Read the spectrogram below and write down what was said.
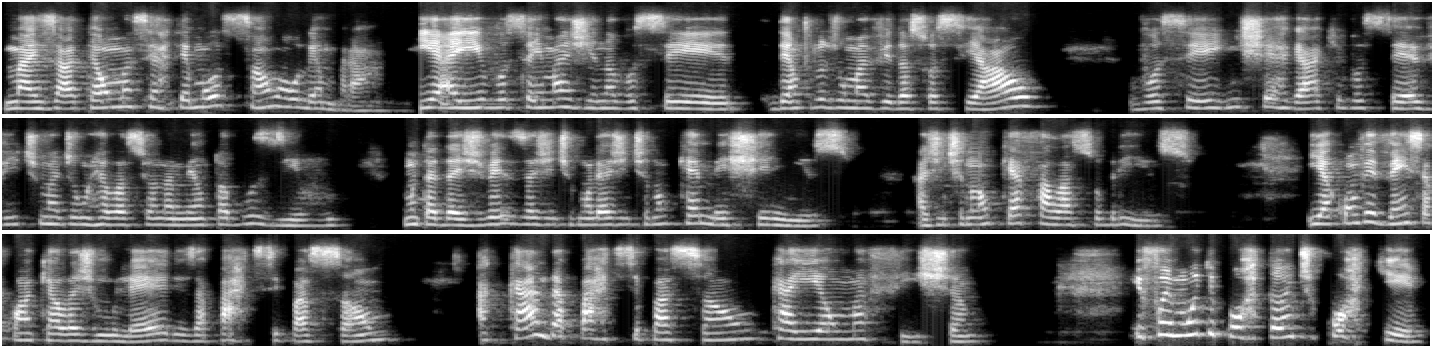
mas há até uma certa emoção ao lembrar. E aí você imagina você, dentro de uma vida social, você enxergar que você é vítima de um relacionamento abusivo. Muitas das vezes a gente, mulher, a gente não quer mexer nisso, a gente não quer falar sobre isso. E a convivência com aquelas mulheres, a participação, a cada participação caía uma ficha. E foi muito importante porque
